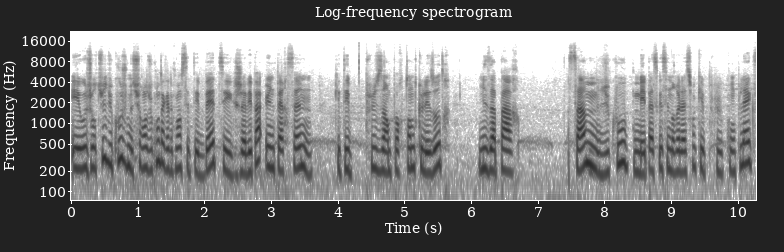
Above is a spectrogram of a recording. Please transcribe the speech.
et aujourd'hui, du coup, je me suis rendu compte à quel point c'était bête et que j'avais pas une personne qui était plus importante que les autres, mis à part Sam, du coup, mais parce que c'est une relation qui est plus complexe.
